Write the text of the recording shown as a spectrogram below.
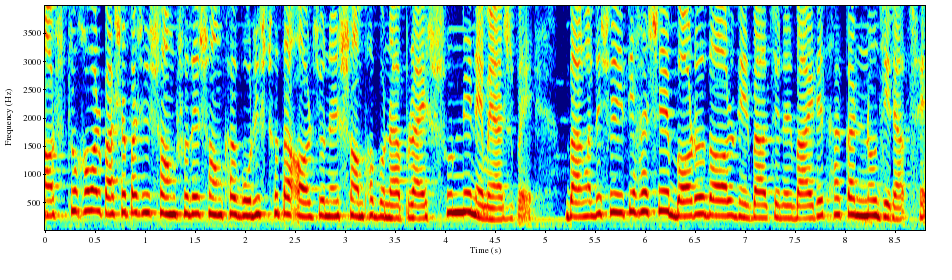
নষ্ট হওয়ার পাশাপাশি সংসদের সংখ্যা গরিষ্ঠতা অর্জনের সম্ভাবনা প্রায় শূন্যে নেমে আসবে। বাংলাদেশের ইতিহাসে বড় দল নির্বাচনের বাইরে থাকার নজির আছে।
